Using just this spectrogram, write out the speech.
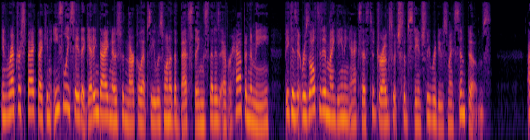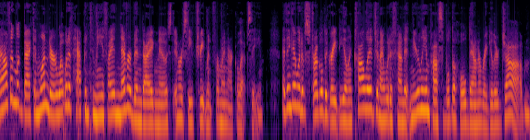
In retrospect, I can easily say that getting diagnosed with narcolepsy was one of the best things that has ever happened to me because it resulted in my gaining access to drugs which substantially reduce my symptoms. I often look back and wonder what would have happened to me if I had never been diagnosed and received treatment for my narcolepsy. I think I would have struggled a great deal in college and I would have found it nearly impossible to hold down a regular job.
